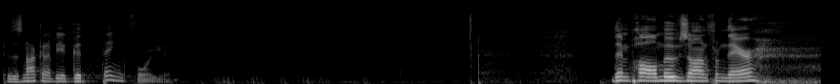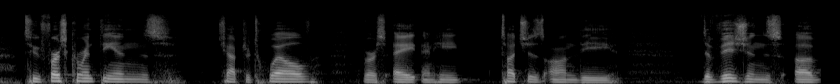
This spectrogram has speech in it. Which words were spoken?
because it's not going to be a good thing for you. Then Paul moves on from there to 1 Corinthians chapter 12 verse 8 and he touches on the divisions of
